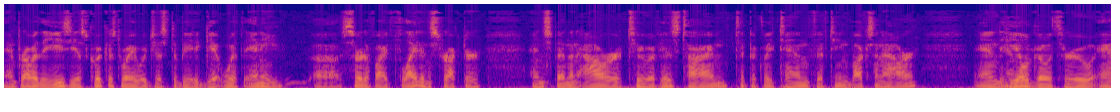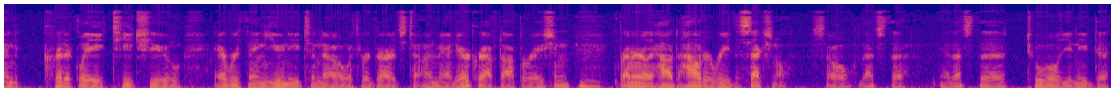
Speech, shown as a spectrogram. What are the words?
and probably the easiest, quickest way would just to be to get with any uh, certified flight instructor and spend an hour or two of his time, typically 10, 15 bucks an hour. And yeah. he'll go through and critically teach you everything you need to know with regards to unmanned aircraft operation, mm. primarily how to, how to read the sectional. So that's the you know, that's the tool you need to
